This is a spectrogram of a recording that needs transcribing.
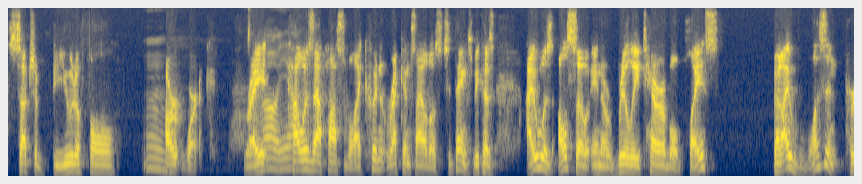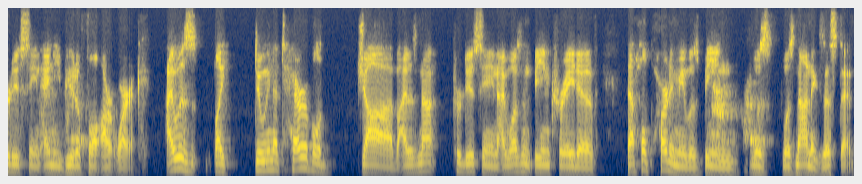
such a beautiful mm. artwork right? Oh, yeah. how is that possible? I couldn't reconcile those two things because i was also in a really terrible place but i wasn't producing any beautiful artwork. I was like doing a terrible job. I was not producing i wasn't being creative. That whole part of me was being was was non-existent.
